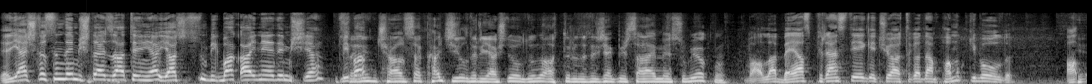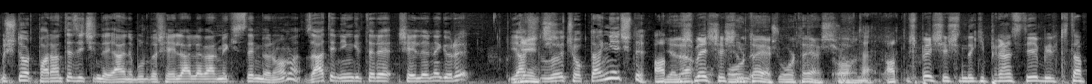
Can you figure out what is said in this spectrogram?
ya. Yaşlısın demişler zaten ya. Yaşlısın bir bak aynaya demiş ya. Bir bak. Sayın Charles'a kaç yıldır yaşlı olduğunu attırdatacak bir saray mensubu yok mu? Valla beyaz prens diye geçiyor artık adam. Pamuk gibi oldu. 64 parantez içinde yani burada şeylerle vermek istemiyorum ama zaten İngiltere şeylerine göre yaşlılığı çoktan geçti. Ya da 65 yaşında. orta yaş, orta yaş şu Orta. anda. 65 yaşındaki prens diye bir kitap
